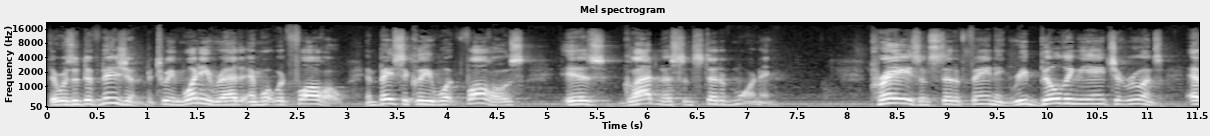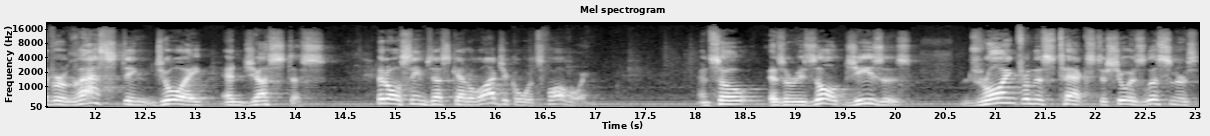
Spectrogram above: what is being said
There was a division between what he read and what would follow. And basically, what follows is gladness instead of mourning praise instead of feigning, rebuilding the ancient ruins, everlasting joy and justice. It all seems eschatological what's following. And so, as a result, Jesus, drawing from this text to show his listeners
